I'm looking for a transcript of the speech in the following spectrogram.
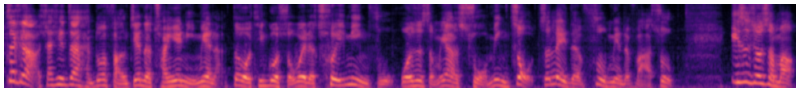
这个啊，相信在很多坊间的传言里面呢，都有听过所谓的催命符或者是什么样的索命咒之类的负面的法术。意思就是什么？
